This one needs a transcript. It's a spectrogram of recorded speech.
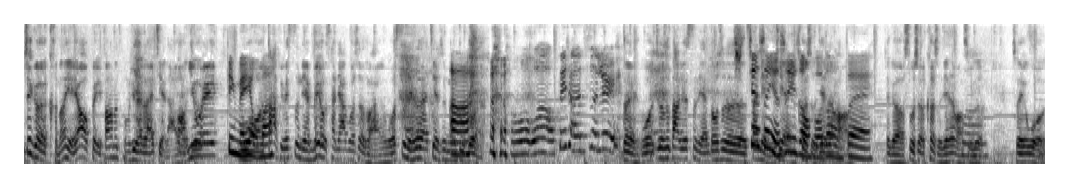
这个可能也要北方的同学来解答一下，哦因为并没有我大学四年没有参加过社团，我四年都在健身中度过的。哦哇，非常的自律。对我就是大学四年都是 健身也是一种活动，对对，这个宿舍课时健身房宿舍，嗯所以我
